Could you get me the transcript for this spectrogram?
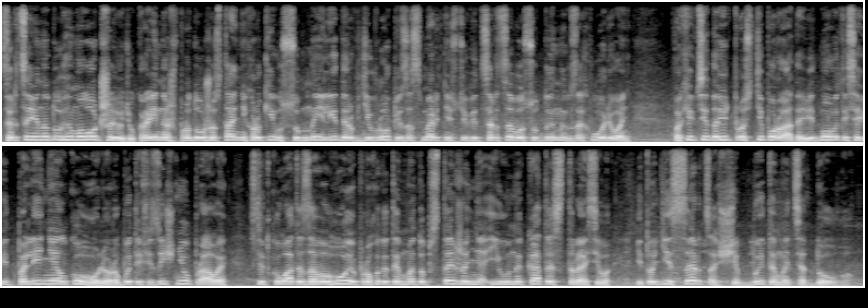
Серцеві недуги молодшають. Україна ж впродовж останніх років сумний лідер в Європі за смертністю від серцево-судинних захворювань. Фахівці дають прості поради: відмовитися від паління алкоголю, робити фізичні вправи, слідкувати за вагою, проходити медобстеження і уникати стресів. І тоді серце ще битиметься довго.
